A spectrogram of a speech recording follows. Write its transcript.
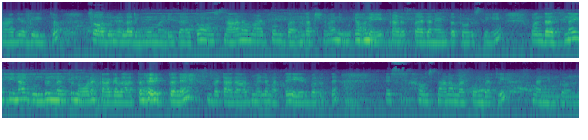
ಹಾಗೆ ಹಾಗೆ ಇತ್ತು. ಸೊ ಅದನ್ನೆಲ್ಲ ರಿಮೂವ್ ಮಾಡಿದ್ದಾಯಿತು. ಅವ್ನು ಸ್ನಾನ ಮಾಡ್ಕೊಂಡು ಬಂದ ತಕ್ಷಣ ನಿಮಗೆ ಅವನು ಹೇಗೆ ಕಾಣಿಸ್ತಾ ಇದ್ದಾನೆ ಅಂತ ತೋರಿಸ್ತೀನಿ. ಒಂದು ಹದಿನೈದು ದಿನ ಗುಂಡನ್ನಂತೂ ನೋಡೋಕ್ಕಾಗಲ್ಲ, ಆ ಥರ ಇರ್ತಾನೆ. ಬಟ್ ಅದಾದಮೇಲೆ ಮತ್ತೆ ಹೇರ್ ಬರುತ್ತೆ. ಎಸ್ ಅವ್ನು ಸ್ನಾನ ಮಾಡ್ಕೊಂಡು ಬರಲಿ. ನಾನು ನಿಮ್ಗೆ ಅವ್ನು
